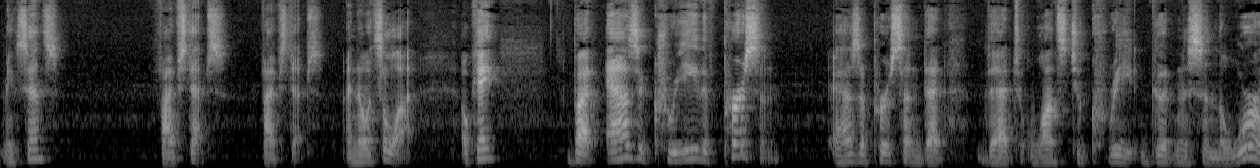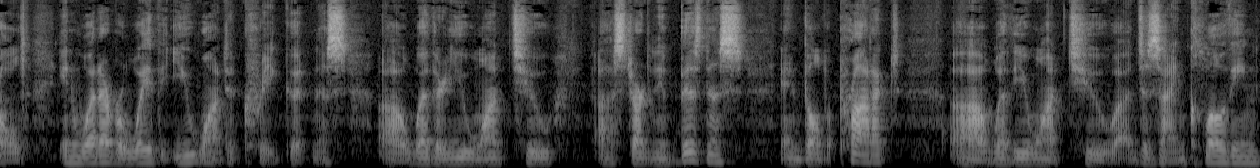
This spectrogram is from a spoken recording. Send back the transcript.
Make sense? Five steps. Five steps. I know it's a lot. Okay? But as a creative person, as a person that that wants to create goodness in the world in whatever way that you want to create goodness, uh, whether you want to uh, start a new business and build a product, uh, whether you want to uh, design clothing,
